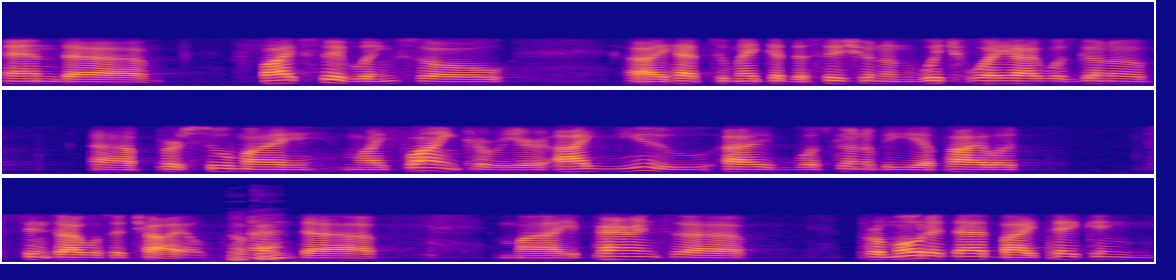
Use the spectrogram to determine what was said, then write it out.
and uh, five siblings, so I had to make a decision on which way I was going to uh, pursue my my flying career. I knew I was going to be a pilot since I was a child, okay. and uh, my parents uh, promoted that by taking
